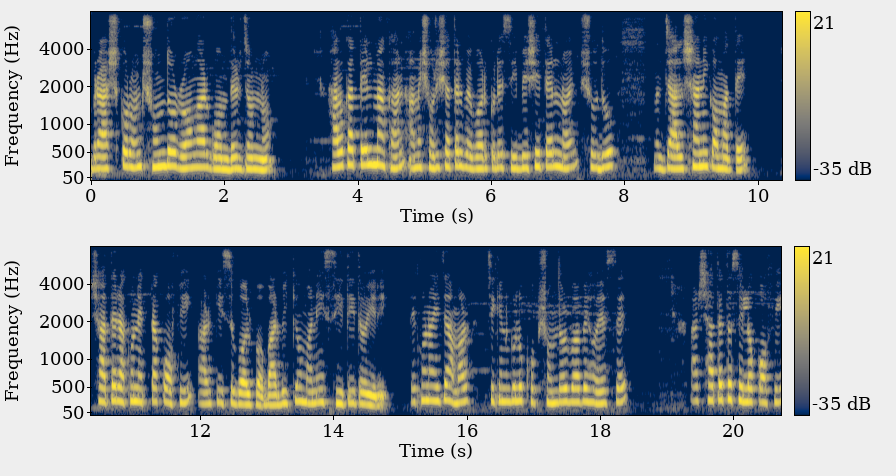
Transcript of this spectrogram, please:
ব্রাশ করুন সুন্দর রং আর গন্ধের জন্য। হালকা তেল মাখান, আমি সরিষা তেল ব্যবহার করেছি, বেশি তেল নয়, শুধু জালসানি কমাতে। সাথে রাখুন একটা কফি আর কিছু গল্প। বারবিকিউ মানে স্মৃতি তৈরি। দেখুন এই যে আমার চিকেনগুলো খুব সুন্দরভাবে হয়েছে। আর সাথে তো ছিল কফি।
